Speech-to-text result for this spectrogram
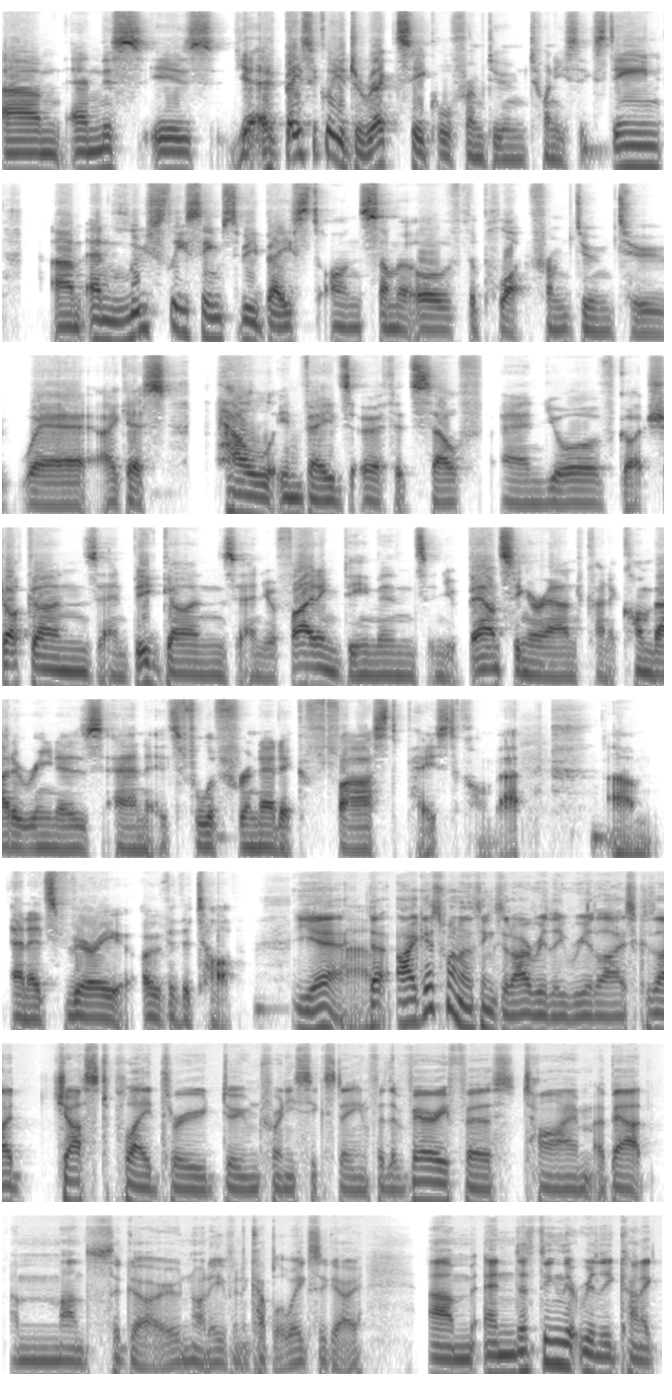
Um, and this is, yeah, basically a direct sequel from Doom 2016. Um, and loosely seems to be based on some of the plot from Doom 2, where I guess hell invades Earth itself, and you've got shotguns and big guns, and you're fighting demons, and you're bouncing around kind of combat arenas, and it's full of frenetic, fast paced combat. Um, and it's very over the top. Yeah. Um, I guess one of the things that I really realized, because I just played through Doom 2016 for the very first time about a month ago, not even a couple of weeks ago. Um, and the thing that really kind of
